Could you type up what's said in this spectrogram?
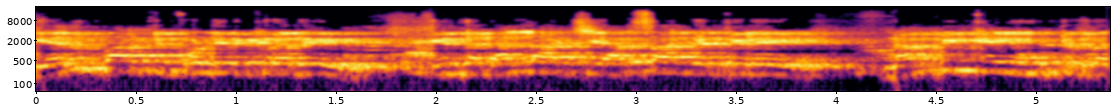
எதிர்பார்த்துக் கொண்டிருக்கிறது. இந்த நல்லாட்சி அரசாங்கத்திலே நம்பிக்கை ஊட்டுகிறது.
